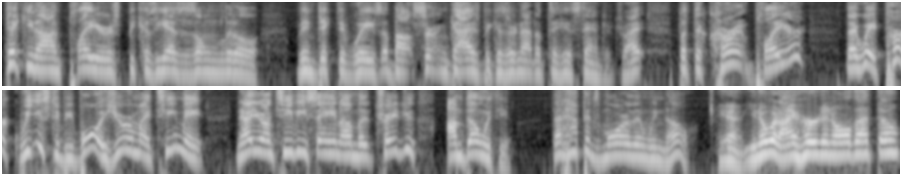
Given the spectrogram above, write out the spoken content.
picking on players because he has his own little vindictive ways about certain guys because they're not up to his standards, right? But the current player, like, wait, Perk, we used to be boys. You were my teammate. Now you're on TV saying I'm going to trade you. I'm done with you. That happens more than we know. Yeah. You know what I heard in all that, though?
